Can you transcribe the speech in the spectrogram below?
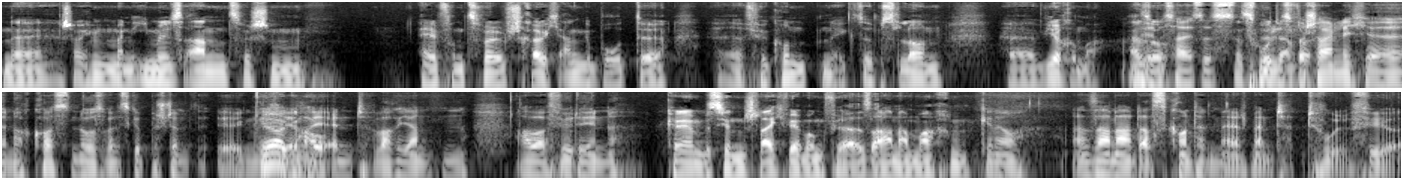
eine, schaue ich mir meine E-Mails an, zwischen 11 und 12 schreibe ich Angebote äh, für Kunden XY, äh, wie auch immer. Also das heißt, das, es Tool ist wahrscheinlich äh, noch kostenlos, weil es gibt bestimmt irgendwelche Ja, genau. High-End-Varianten, aber für den, Kann ja ein bisschen Schleichwerbung für Asana machen. genau, Asana, das Content-Management-Tool für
